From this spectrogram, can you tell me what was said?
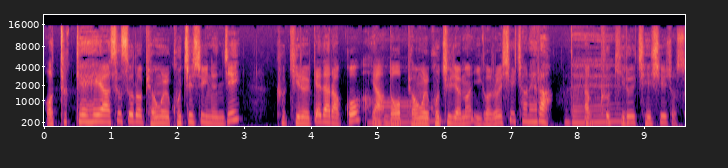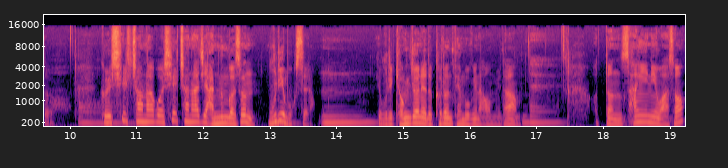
어떻게 해야 스스로 병을 고칠 수 있는지 그 길을 깨달았고, 야, 너 어. 병을 고치려면 이거를 실천해라. 네. 그 길을 제시해 줬어요. 어. 그걸 실천하고 실천하지 않는 것은 우리 몫이에요. 음. 우리 경전에도 그런 대목이 나옵니다. 네. 어떤 상인이 와서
